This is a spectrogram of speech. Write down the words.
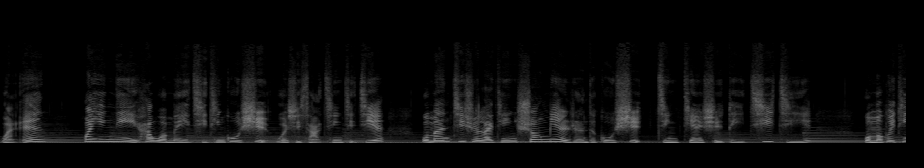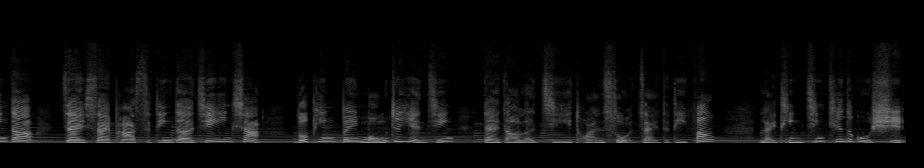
晚安，欢迎你和我们一起听故事。我是小青姐姐，我们继续来听双面人的故事。今天是第七集，我们会听到在塞帕斯丁的接应下，罗平被蒙着眼睛带到了集团所在的地方。来听今天的故事，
